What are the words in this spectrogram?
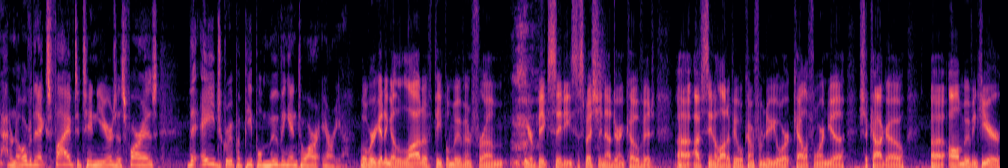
I don't know, over the next five to 10 years as far as the age group of people moving into our area? Well, we're getting a lot of people moving from your big cities, especially now during COVID. Uh, I've seen a lot of people come from New York, California, Chicago, uh, all moving here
